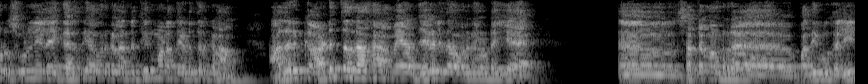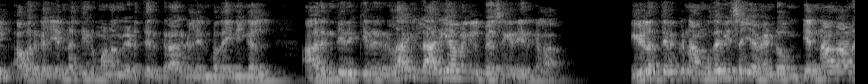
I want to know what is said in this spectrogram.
ஒரு சூழ்நிலை கருதி அவர்கள் அந்த தீர்மானத்தை எடுத்திருக்கலாம். அதற்கு அடுத்ததாக அம்மையார் ஜெயலலிதா அவர்களுடைய சட்டமன்ற பதிவுகளில் அவர்கள் என்ன தீர்மானம் எடுத்திருக்கிறார்கள் என்பதை நீங்கள் அறிந்திருக்கிறீர்களா? இல்ல அறியாமையில் பேசுகிறீர்களா? ஈழத்திற்கு நாம் உதவி செய்ய வேண்டும். என்னாலான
